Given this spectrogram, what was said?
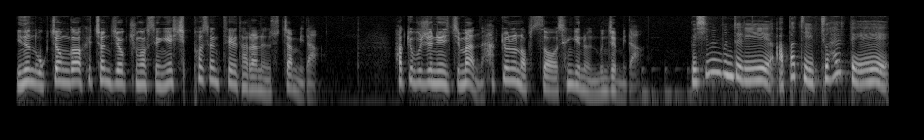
이는 옥정과 회천 지역 중학생의 10%에 달하는 숫자입니다. 학교 부준이 있지만 학교는 없어 생기는 문제입니다. 그 시민분들이 아파트 입주할 때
